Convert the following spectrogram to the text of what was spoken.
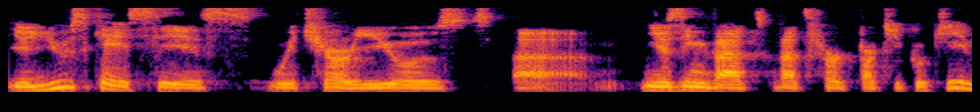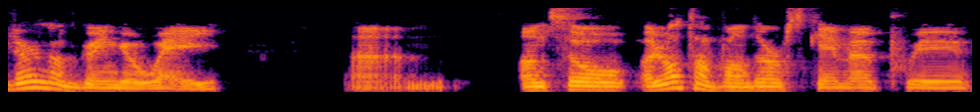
the use cases which are used um, using that that third-party cookie, they're not going away. Um, and so a lot of vendors came up with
